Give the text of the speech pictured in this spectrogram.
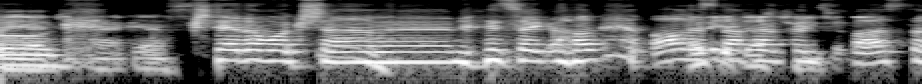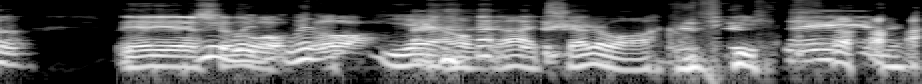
Rogue, yes. Shudderwock Shaman. It's like all, all the stuff happens faster. Yeah, yeah, I mean, Shudderwock. with- oh. Yeah. Oh God, Shudderwock would be God,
